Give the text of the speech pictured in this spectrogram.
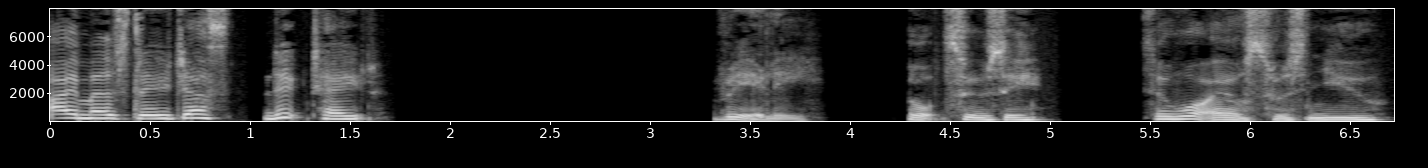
I mostly just dictate. Really, thought Susie. So what else was new?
